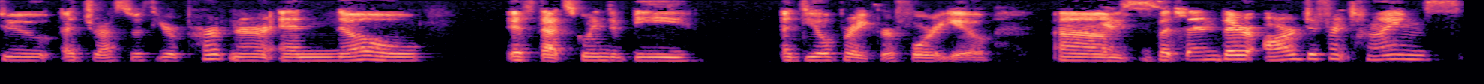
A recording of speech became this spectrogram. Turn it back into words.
to address with your partner and know if that's going to be a deal breaker for you um, yes. but then there are different times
